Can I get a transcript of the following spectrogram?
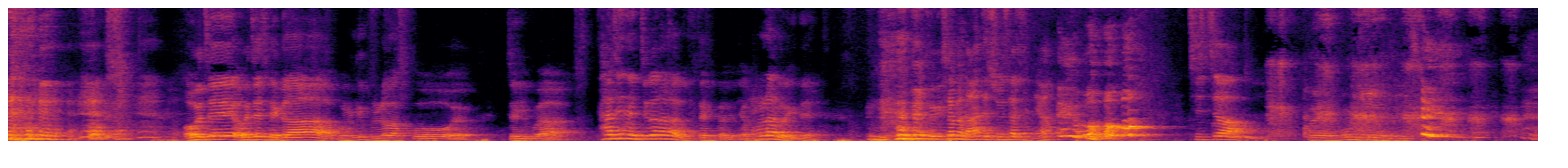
어제 어제 제가 봉규 불러갖고 저기 뭐야 사진을 찍어달라고 부탁했거든요. 폴라로이드. 여기 설마 나한테 준 사진이야? 진짜 왜 몽기를 돌리지?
